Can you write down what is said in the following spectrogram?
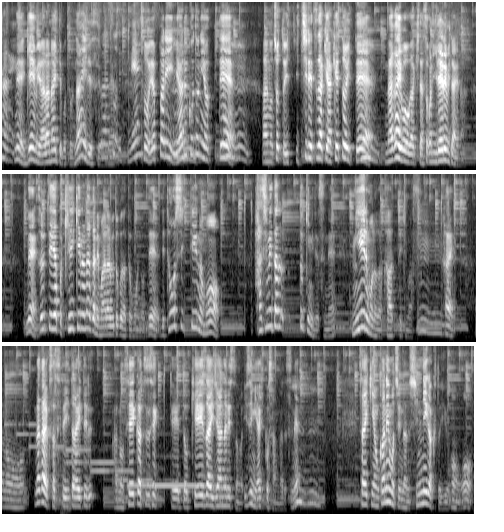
うんうん。はい。ね、ゲームやらないってことないですよね。まあそうですね。そうやっぱりやることによって、うんうんあのちょっとい一列だけ開けといて、長い棒が来たらそこに入れるみたいな。ね、それってやっぱ経験の中で学ぶところだと思うのでで投資っていうのも始めた時にですね見えるものが変わってきます。うんうんはい、あの仲良くさせていただいているあの生活せ、えー、と経済ジャーナリストの泉明子さんがですね、うんうん最近お金持ちになる心理学という本を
